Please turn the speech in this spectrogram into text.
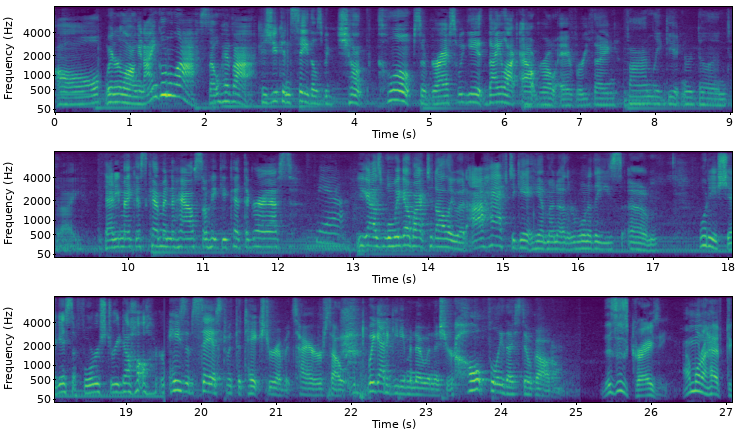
all winter long. And I ain't gonna lie, so have I. Because you can see those big chunk clumps of grass we get. They like outgrow everything. Finally getting her done today. Daddy make us come in the house so he could cut the grass. Yeah. You guys, when we go back to Dollywood, I have to get him another one of these. Um, what is she? I guess a forestry doll. He's obsessed with the texture of its hair, so we got to get him a new one this year. Hopefully, they still got them. This is crazy. I'm gonna have to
